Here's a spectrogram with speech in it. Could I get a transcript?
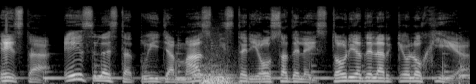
Esta es la estatuilla más misteriosa de la historia de la arqueología.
